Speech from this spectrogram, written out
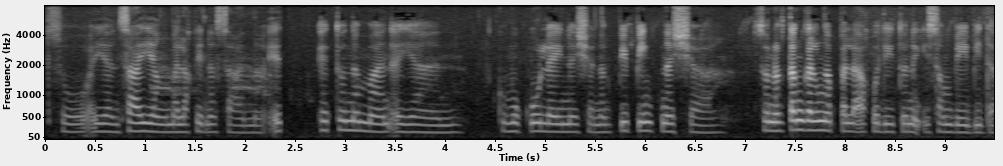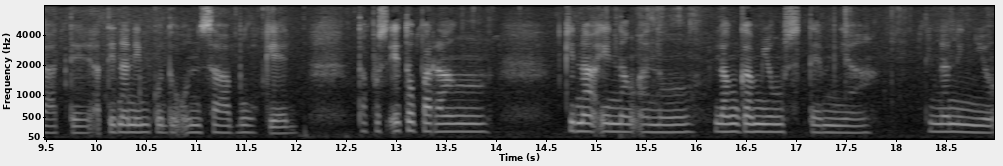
So, ayan, sayang, malaki na sana. Et, ito naman, ayan, kumukulay na siya, nagpipink na siya. So, nagtanggal nga pala ako dito ng isang baby dati at tinanim ko doon sa bukid. Tapos ito parang kinain ng ano, langgam yung stem niya. Tingnan ninyo.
